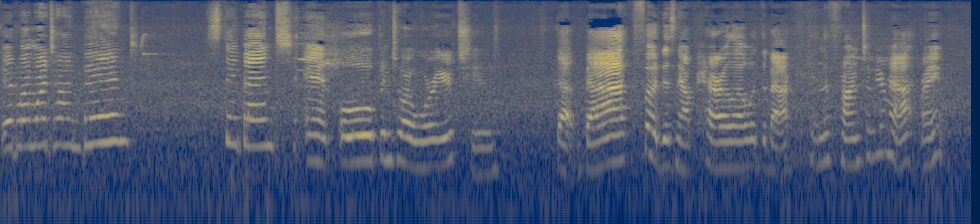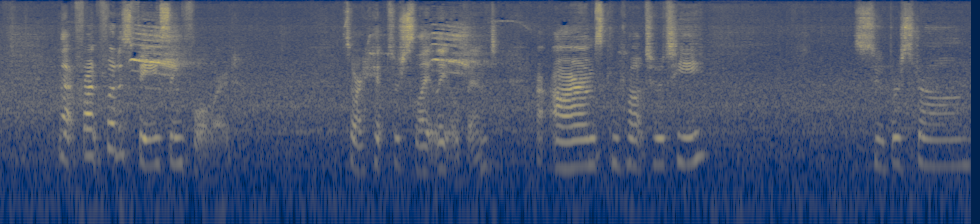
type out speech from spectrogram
Good, one more time, bend. Stay bent and open to our warrior two. That back foot is now parallel with the back in the front of your mat, right? And that front foot is facing forward. So our hips are slightly opened. Our arms can come out to a T. Super strong.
